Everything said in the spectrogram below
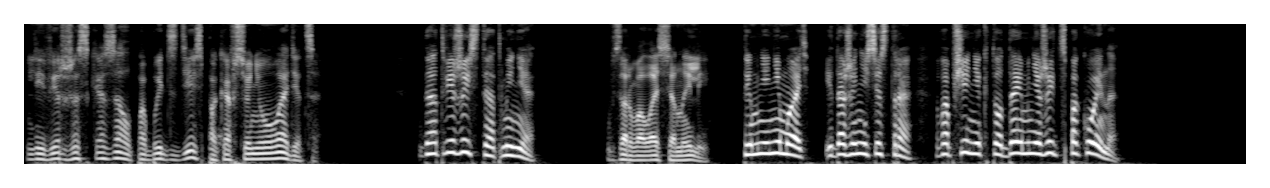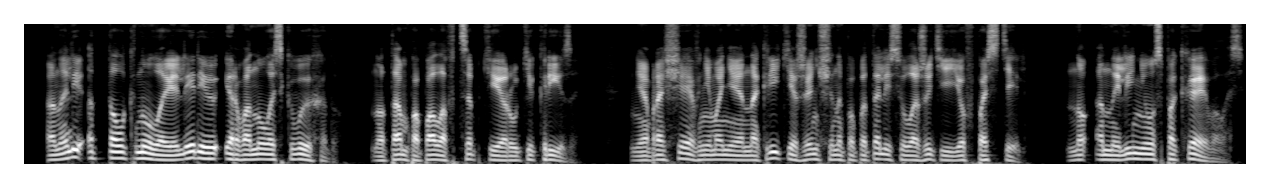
«Ливер же сказал побыть здесь, пока все не уладится». «Да отвяжись ты от меня!» — взорвалась Аннели. «Ты мне не мать и даже не сестра, вообще никто, дай мне жить спокойно!» Аннели оттолкнула Элерию и рванулась к выходу, но там попала в цепкие руки Кризы. Не обращая внимания на крики, женщины попытались уложить ее в постель. Но Аннели не успокаивалась.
